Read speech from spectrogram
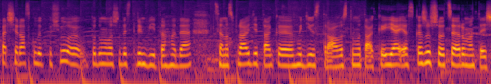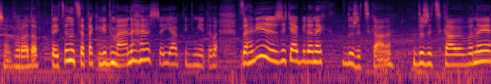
Перший раз, коли почула, подумала, що десь трембіта годе. Це насправді так е, годів страус. Тому так я, я скажу, що це романтична порода птиці. Ну це так від мене, що я підмітила. Взагалі життя біля них дуже цікаве. Дуже цікаве. Вони,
